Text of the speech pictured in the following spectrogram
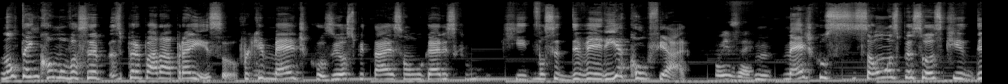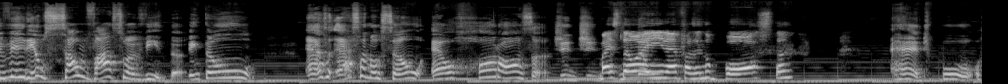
não tem como você se preparar para isso. Porque médicos e hospitais são lugares que, que você deveria confiar. Pois é. Médicos são as pessoas que deveriam salvar a sua vida. Então, essa, essa noção é horrorosa. De, de Mas estão não- aí, né, fazendo bosta. É, tipo.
